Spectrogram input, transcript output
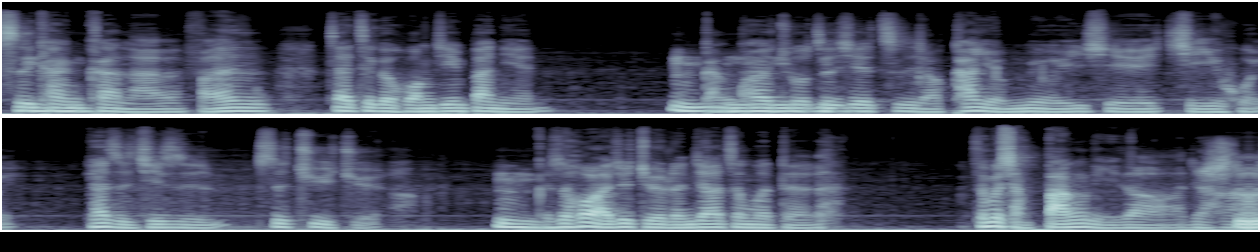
试看看啦。嗯、反正在这个黄金半年，嗯，赶快做这些治疗，嗯、看有没有一些机会。开始其实是拒绝了，嗯，可是后来就觉得人家这么的，这么想帮你，知道吗？就好，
